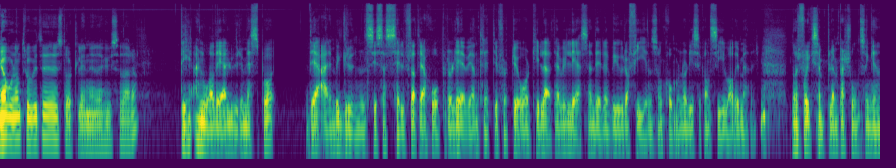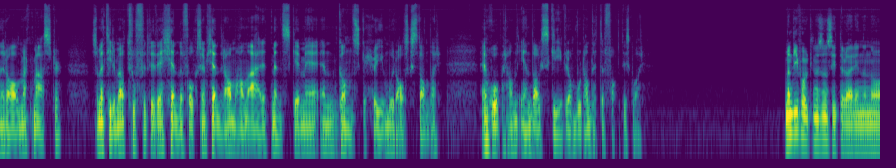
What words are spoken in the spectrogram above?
Ja, Hvordan tror vi det står til inne i det huset der, da? Det er noe av det jeg lurer mest på. Det er en begrunnelse i seg selv for at jeg håper å leve igjen 30-40 år til, er at jeg vil lese en del av biografiene som kommer når disse kan si hva de mener. Når f.eks. en person som general McMaster, som jeg til og med har truffet litt, jeg kjenner folk som kjenner ham, han er et menneske med en ganske høy moralsk standard. Jeg håper han en dag skriver om hvordan dette faktisk var. Men de folkene som sitter der inne nå,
